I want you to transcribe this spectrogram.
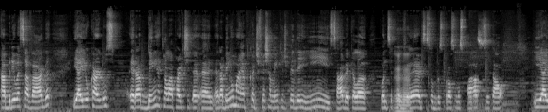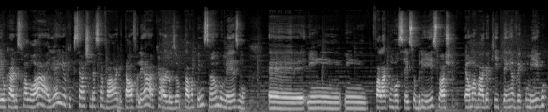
abriu essa vaga. E aí o Carlos era bem aquela parte, é, é, era bem uma época de fechamento de PDI, sabe? Aquela quando você uhum. conversa sobre os próximos passos e tal. E aí o Carlos falou: Ah, e aí, o que, que você acha dessa vaga e tal? Eu falei: Ah, Carlos, eu tava pensando mesmo é, em, em, falar com vocês sobre isso. Eu acho que é uma vaga que tem a ver comigo.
